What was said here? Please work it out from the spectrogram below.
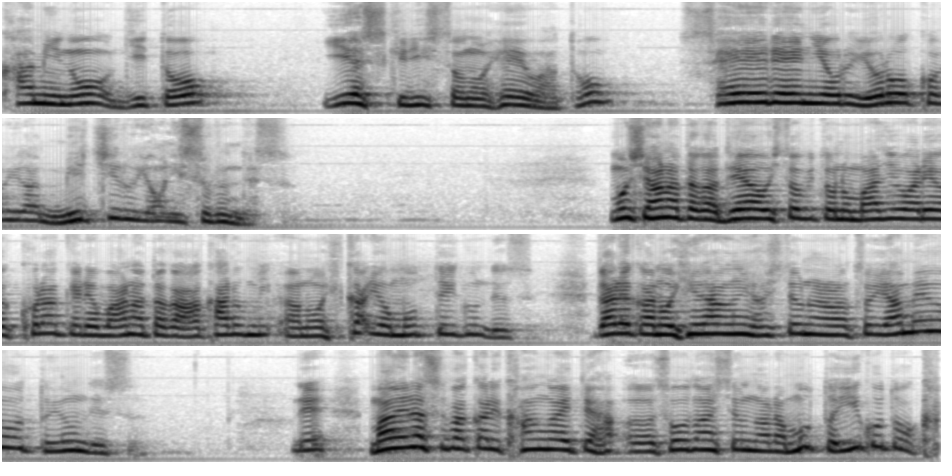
神の義とイエス・キリストの平和と精霊による喜びが満ちるようにするんです。もしあなたが出会う人々の交わりが暗ければあなたが明るみあの光を持っていくんです。誰かの批判をしているならそれやめようと言うんです。でマイナスばかり考えて相談しているならもっといいことを考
